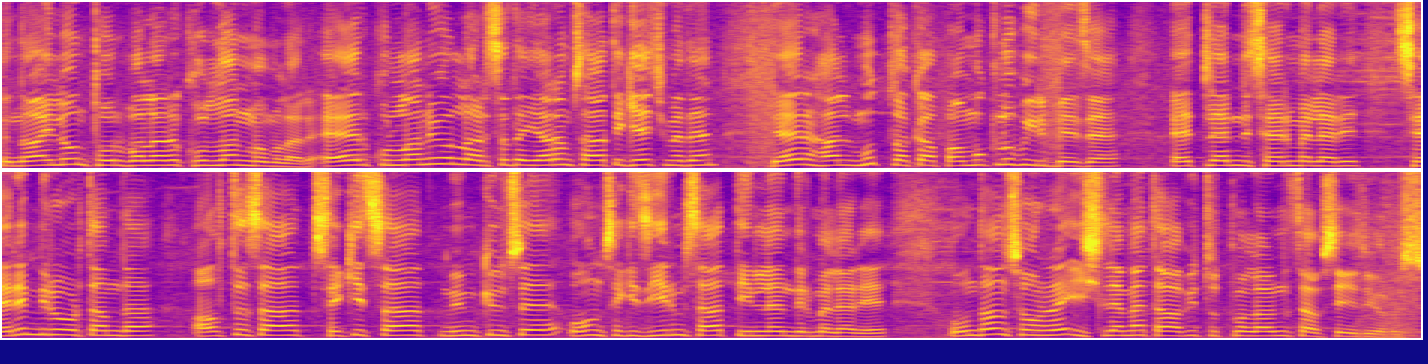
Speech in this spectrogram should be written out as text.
naylon torbaları kullanmamaları. Eğer kullanıyorlarsa da yarım saati geçmeden derhal mutlaka pamuklu bir beze etlerini sermeleri, serin bir ortamda 6 saat, 8 saat, mümkünse 18-20 saat dinlendirmeleri, ondan sonra işleme tabi tutmalarını tavsiye ediyoruz.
